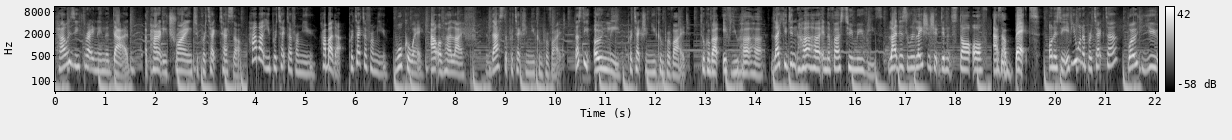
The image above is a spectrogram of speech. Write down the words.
How is he threatening the dad, apparently trying to protect Tessa? How about you protect her from you? How about that? Protect her from you. Walk away, out of her life. That's the protection you can provide. That's the only protection you can provide. Talking about if you hurt her. Like you didn't hurt her in the first two movies. Like this relationship didn't start off as a bet. Honestly, if you want to protect her, both you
